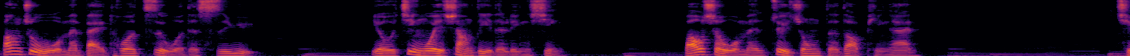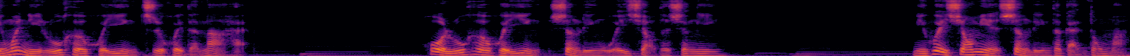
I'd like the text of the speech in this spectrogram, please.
帮助我们摆脱自我的私欲，有敬畏上帝的灵性，保守我们最终得到平安。请问你如何回应智慧的呐喊，或如何回应圣灵微小的声音？你会消灭圣灵的感动吗？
